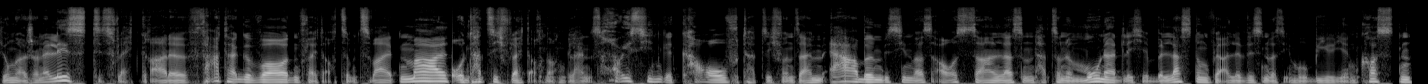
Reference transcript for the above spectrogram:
junger Journalist, ist vielleicht gerade Vater geworden, vielleicht auch zum zweiten Mal und hat sich vielleicht auch noch ein kleines Häuschen gekauft, hat sich von seinem Erbe ein bisschen was auszahlen lassen und hat so eine monatliche Belastung. Wir alle wissen, was Immobilien kosten.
